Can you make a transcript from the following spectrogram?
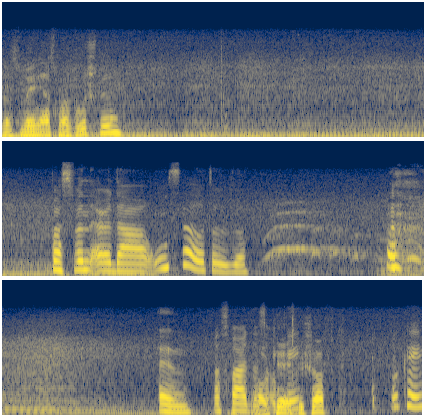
Lassen wir ihn erstmal wursteln. Was, wenn er da umfällt oder so? ähm, was war das? Okay, Okay. geschafft. okay.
